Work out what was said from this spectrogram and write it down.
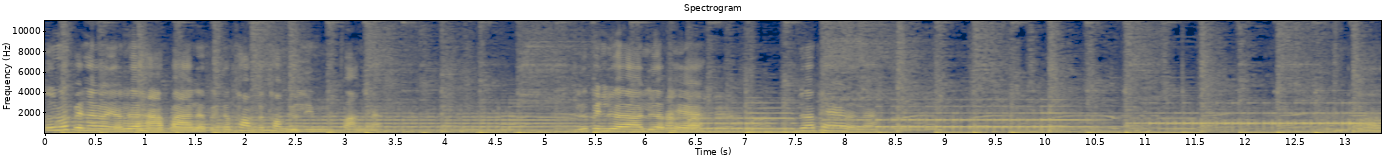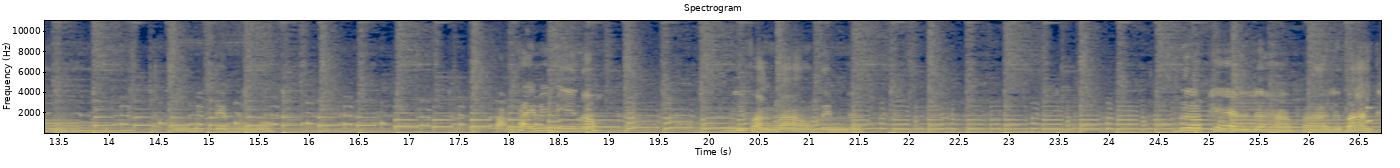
ตรงนู้นเป็นอะไรเรือหาปลาเหรือเป็นกระท่อมกระท่อมอยู่ริมฝั่งอะหรือเป็นเรือเรือแพ เรือแพเหรอน่ะอ๋อโอ้ไม่เต็มเลยเนาะ ฝั่งไทยไม่มีเนาะ มีฝั่งลาวเต็มเลย เรือแพหรือเรือหาปลาหรือบ้านแพ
